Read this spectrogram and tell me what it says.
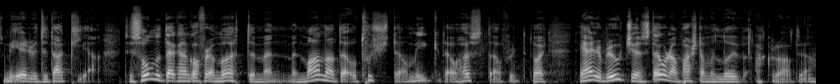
som är ute dagliga. Det är sånt där kan gå för att möte men men manade och torsdag och middag och hösta för det det här är brukar en stor pasta med löv. Akkurat ja.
